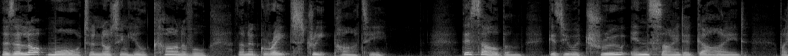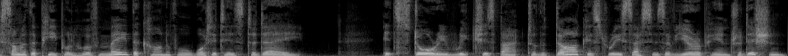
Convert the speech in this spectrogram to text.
There's a lot more to Notting Hill Carnival than a great street party. This album gives you a true insider guide by some of the people who have made the carnival what it is today. Its story reaches back to the darkest recesses of European tradition,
